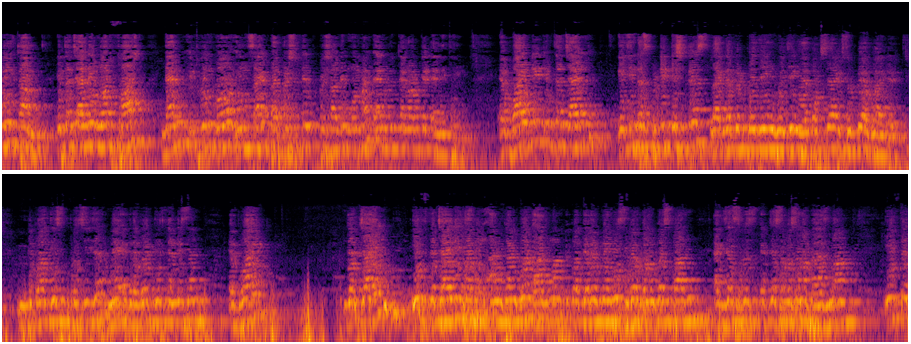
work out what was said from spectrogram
will come. If the child is not fast, then it will go inside by peristaltic movement and we cannot get anything. Avoided if the child is in respiratory distress like rapid breathing, wheezing, hypoxia, it should be avoided because this procedure may aggravate this condition. Avoid the child if the child is having uncontrolled asthma because there may be severe bronchospasm, exacerbation of asthma. If the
